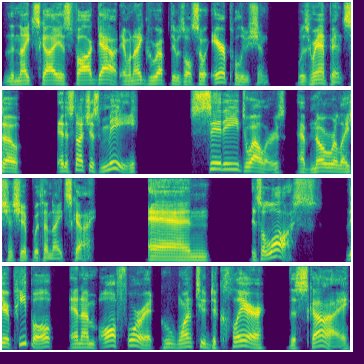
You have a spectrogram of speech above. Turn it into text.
the night sky is fogged out. And when I grew up, there was also air pollution was rampant. So, and it's not just me, city dwellers have no relationship with the night sky. And it's a loss. There are people, and I'm all for it, who want to declare the sky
